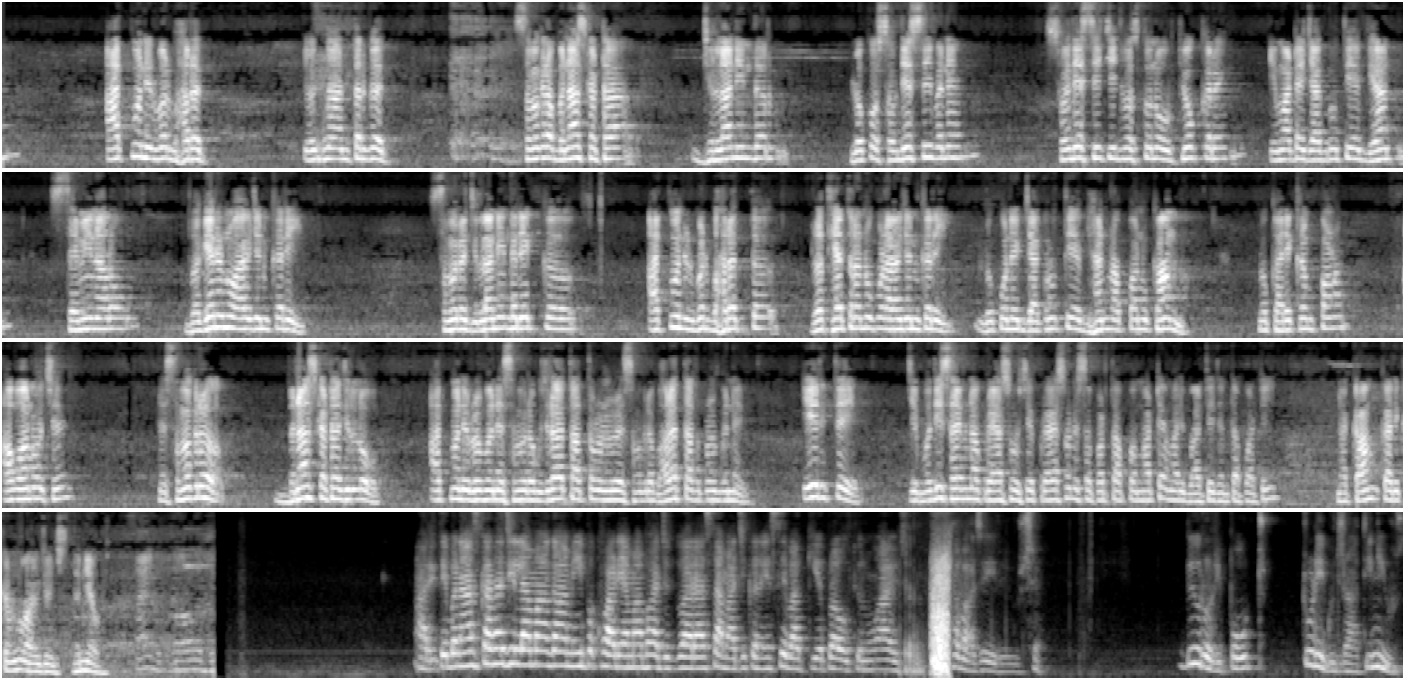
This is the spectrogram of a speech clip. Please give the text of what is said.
આત્મનિર્ભર ભારત યોજના અંતર્ગત સમગ્ર બનાસકાંઠા જિલ્લાની અંદર લોકો સ્વદેશી બને, સ્વદેશી ચીજ વસ્તુનો ઉપયોગ કરે. એ માટે જાગૃતિ અભિયાન, સેમિનારો વગેરેનું આયોજન કરી સમગ્ર જિલ્લાની અંદર એક આત્મનિર્ભર ભારત રથયાત્રાનું પણ આયોજન કરી લોકોને એક જાગૃતિ અભિયાન આપવાનું કામ નો કાર્યક્રમ પણ આવવાનો છે. અને સમગ્ર બનાસકાંઠા જિલ્લો આત્મનિર્ભર બને, સમગ્ર ગુજરાત આત્મનિર્ભર સમગ્ર ભારત આત્મનિર્ભર બને, એ રીતે જે મોદી સાહેબના પ્રયાસો છે, પ્રયાસોને સફળતા આપવા માટે અમારી ભારતીય જનતા પાર્ટીના કામ કાર્યક્રમનું આયોજન છે. ધન્યવાદ. આ રીતે બનાસકાંઠા જિલ્લામાં આગામી પખવાડિયામાં ભાજપ દ્વારા સામાજિક અને સેવાકીય પ્રવૃત્તિઓનું આયોજન થવા જઈ રહ્યું છે. Bureau report, today Gujarati news.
